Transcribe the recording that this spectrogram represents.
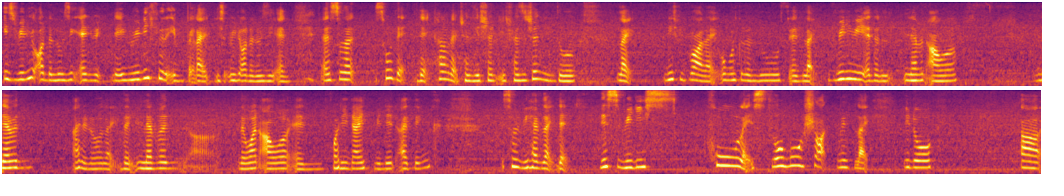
it's really on the losing end they really feel the impact like it's really on the losing end. And so that so that that kind of like transition it transition into like these people are like almost gonna lose and like really really at the 11th hour. 11 I don't know like the 11 uh, the 1 hour and 49th minute I think. So we have like that this really cool like slow mo shot with like you know uh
